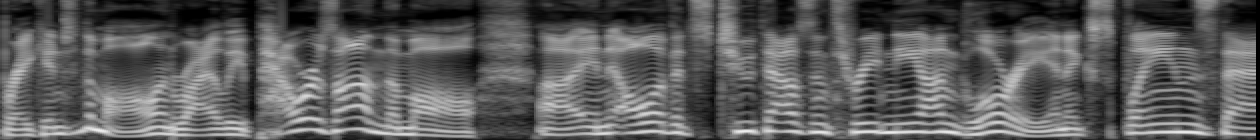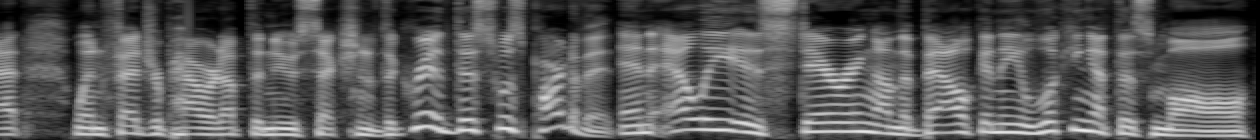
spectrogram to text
break into the mall, and Riley powers on the mall uh, in all of its 2003 neon glory and explains that when Fedra powered up the new section of the grid, this was part of it. And Ellie is staring on the balcony, looking at this mall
